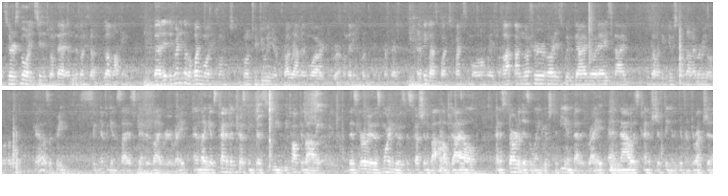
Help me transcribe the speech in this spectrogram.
it's very small, it's easy to embed, and the ones that nothing. But it, it really depends on what you want, you want, want to do in your program and where you are embedding for the, I think that's what defines small language. I, I'm not sure how it is with Guile nowadays, like, is there like a huge standard library or not? Guile is a pretty significant size standard library, right? And like it's kind of interesting because we, we talked about this earlier this morning. There was discussion about how Guile kind of started as a language to be embedded, right? And now is kind of shifting in a different direction,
